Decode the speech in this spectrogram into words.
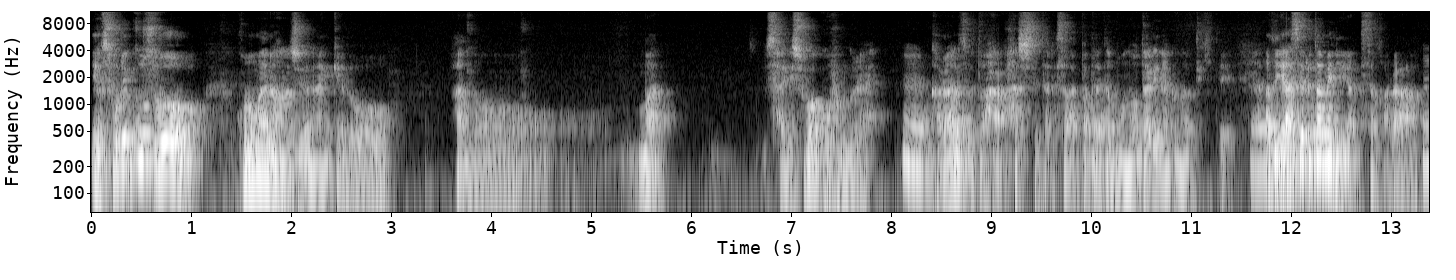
いや、それこそ、この前の話じゃないけど、あのーまあ、最初は5分ぐらい。うんからずっとは走ってたらさ、やっぱだいたい物足りなくなってきて、ああと痩せるためにやってたから、うん。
